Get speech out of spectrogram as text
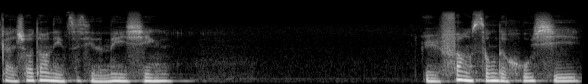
感受到你自己的内心。放松的呼吸，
